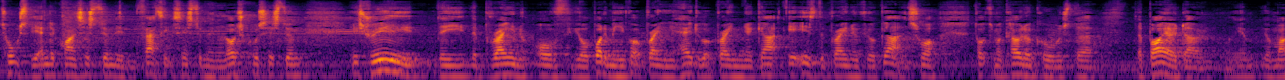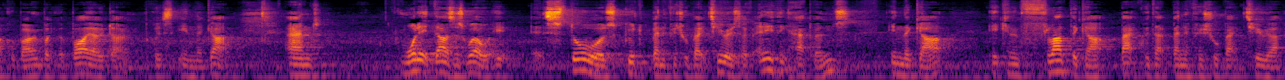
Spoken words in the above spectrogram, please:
talks to the endocrine system, the lymphatic system, the neurological system. It's really the, the brain of your body. I mean, you've got a brain in your head, you've got a brain in your gut. It is the brain of your gut. It's what Dr. Mercola calls the the biodome, your, your microbiome, but your biodome because it's in the gut. And what it does as well, it, it stores good beneficial bacteria. So if anything happens in the gut, it can flood the gut back with that beneficial bacteria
